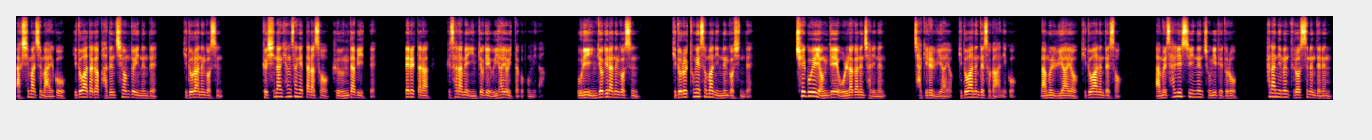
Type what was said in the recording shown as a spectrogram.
낙심하지 말고 기도하다가 받은 체험도 있는데 기도라는 것은 그 신앙 향상에 따라서 그 응답이 있대 때를 따라 그 사람의 인격에 의하여 있다고 봅니다. 우리 인격이라는 것은 기도를 통해서만 있는 것인데 최고의 영계에 올라가는 자리는 자기를 위하여 기도하는 데서가 아니고 남을 위하여 기도하는 데서 남을 살릴 수 있는 종이 되도록 하나님은 들어쓰는 데는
